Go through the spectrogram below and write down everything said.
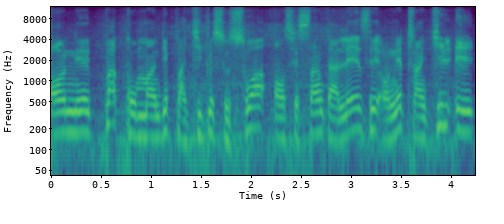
on n'est pas commandé par qui que ce soit, on se sent à l'aise, on est tranquille et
